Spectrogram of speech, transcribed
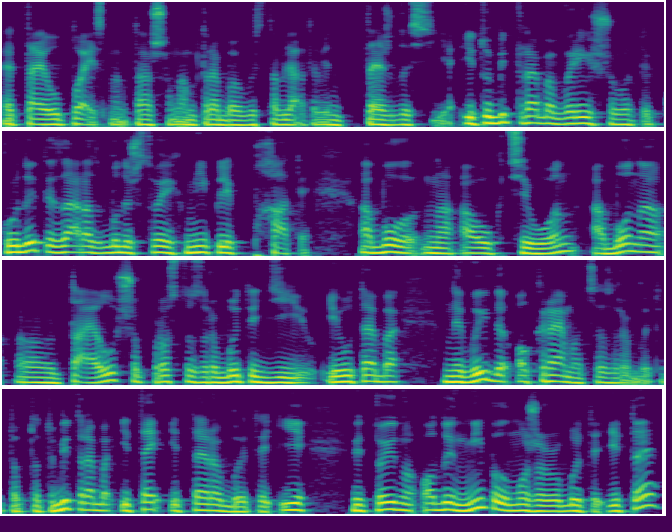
е, tile placement, та що нам треба виставляти. Він теж десь є. І тобі треба вирішувати, куди ти зараз будеш своїх міплів пхати, або на аукціон, або на е, тайл, щоб просто зробити дію. І у тебе не вийде окремо це зробити. Тобто тобі треба і те, і те робити. І відповідно один міпл може робити і те,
